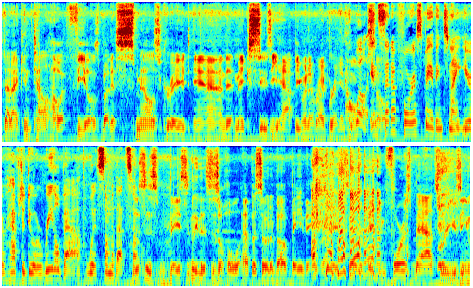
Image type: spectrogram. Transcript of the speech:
that I can tell how it feels, but it smells great, and it makes Susie happy whenever I bring it home. Well, so. instead of forest bathing tonight, you have to do a real bath with some of that soap. This is basically this is a whole episode about bathing, right? so we're taking forest baths, we're using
